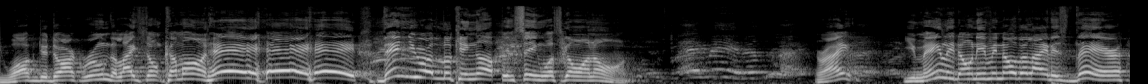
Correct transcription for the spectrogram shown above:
You walk into a dark room, the lights don't come on. Hey, hey, hey. Then you are looking up and seeing what's going on. Amen. Right? You mainly don't even know the light is there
